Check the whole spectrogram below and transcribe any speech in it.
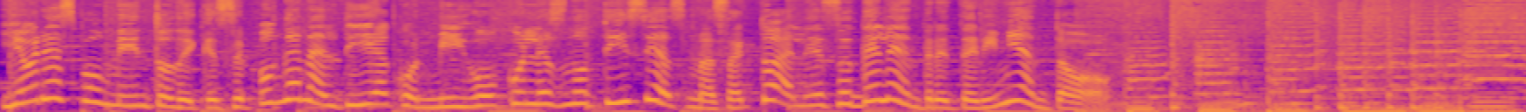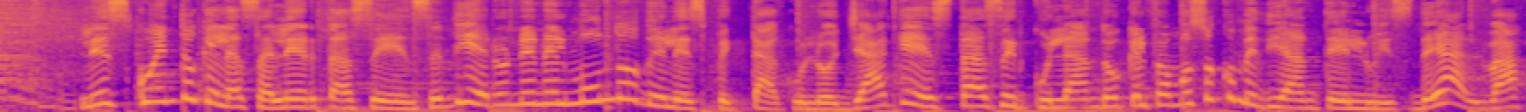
Y ahora es momento de que se pongan al día conmigo con las noticias más actuales del entretenimiento. Les cuento que las alertas se encendieron en el mundo del espectáculo, ya que está circulando que el famoso comediante Luis de Alba,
